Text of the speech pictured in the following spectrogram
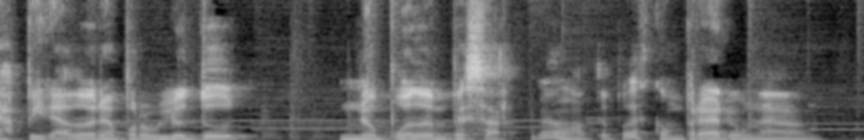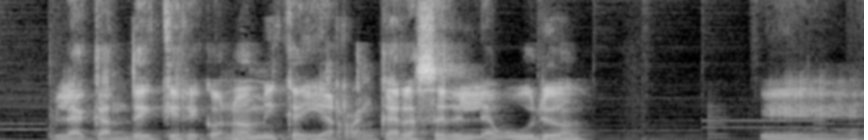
aspiradora por Bluetooth, no puedo empezar. No, te puedes comprar una Black and Decker económica y arrancar a hacer el laburo. eh,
